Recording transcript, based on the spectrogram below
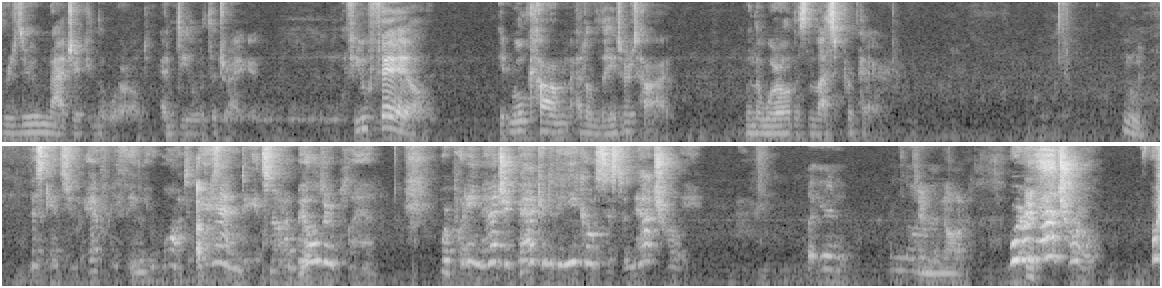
resume magic in the world and deal with the dragon. If you fail, it will come at a later time when the world is less prepared. Hmm. This gets you everything you want, Ups- and it's not a builder plan. We're putting magic back into the ecosystem naturally. But you're not. You're not. We're It's- natural. We're,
